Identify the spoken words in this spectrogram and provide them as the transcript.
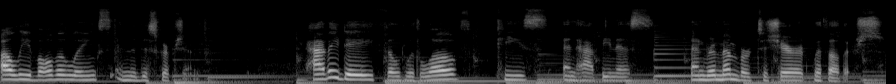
I'll leave all the links in the description. Have a day filled with love, peace, and happiness, and remember to share it with others.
